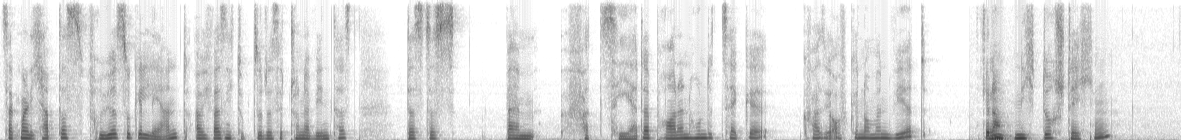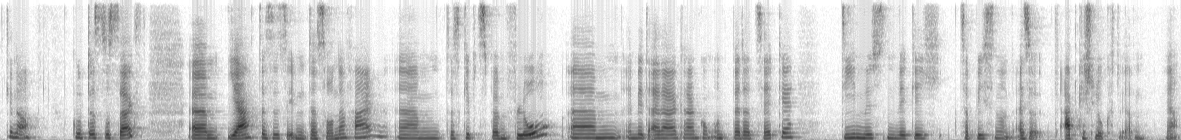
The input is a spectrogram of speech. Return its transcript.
Sag mal, ich habe das früher so gelernt, aber ich weiß nicht, ob du das jetzt schon erwähnt hast, dass das beim Verzehr der braunen Hundezecke quasi aufgenommen wird genau. und nicht durchstechen. Genau, gut, dass du sagst. Ähm, ja, das ist eben der Sonderfall. Ähm, das gibt es beim Floh ähm, mit einer Erkrankung und bei der Zecke. Die müssen wirklich zerbissen und also abgeschluckt werden. Ja.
